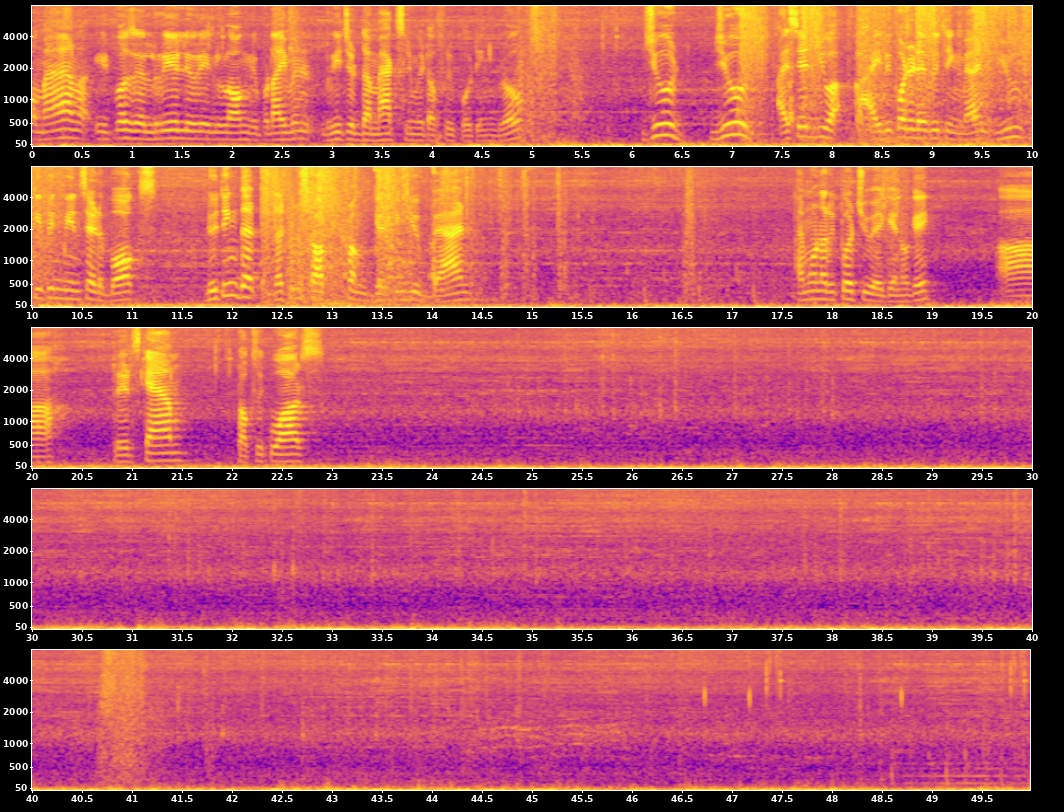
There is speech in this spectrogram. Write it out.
Man, it was a really really long report. I even reached the max limit of reporting, bro. Jude, Jude, I said you. I recorded everything, man. You keeping me inside a box. Do you think that that will stop from getting you banned? I'm gonna report you again, okay? Uh, trade scam, toxic wars.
